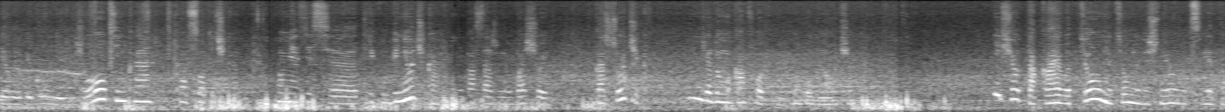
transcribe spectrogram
Белая бегония, желтенькая красоточка. У меня здесь э, три клубенечка, не посажены в большой горшочек. Ну, я думаю, комфортно, удобно очень. И еще вот такая вот темно-темно-вишневого цвета.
